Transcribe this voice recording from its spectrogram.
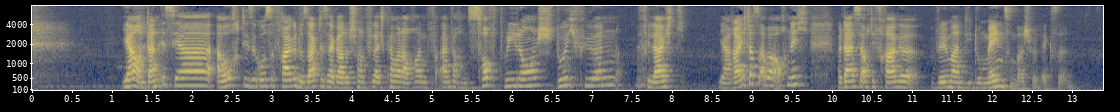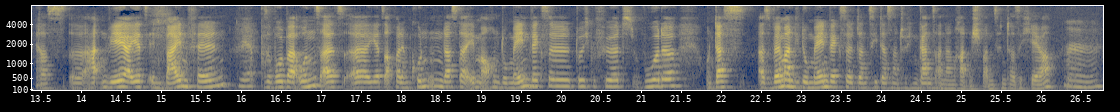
ja, und dann ist ja auch diese große Frage, du sagtest ja gerade schon, vielleicht kann man auch einfach einen Soft-Relaunch durchführen. Vielleicht ja, reicht das aber auch nicht, weil da ist ja auch die Frage, will man die Domain zum Beispiel wechseln? Das äh, hatten wir ja jetzt in beiden Fällen, yep. sowohl bei uns als äh, jetzt auch bei dem Kunden, dass da eben auch ein Domainwechsel durchgeführt wurde. Und das, also wenn man die Domain wechselt, dann zieht das natürlich einen ganz anderen Rattenschwanz hinter sich her. Mhm.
